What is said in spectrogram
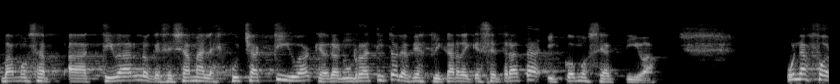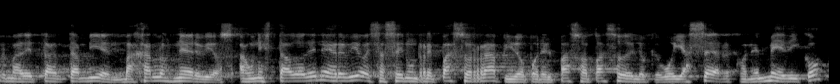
vamos a, a, activar lo que se llama la escucha activa, que ahora en un ratito les voy a explicar de qué se trata y cómo se activa. Una forma de también bajar los nervios a un estado de nervio es hacer un repaso rápido por el paso a paso de lo que voy a hacer con el médico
